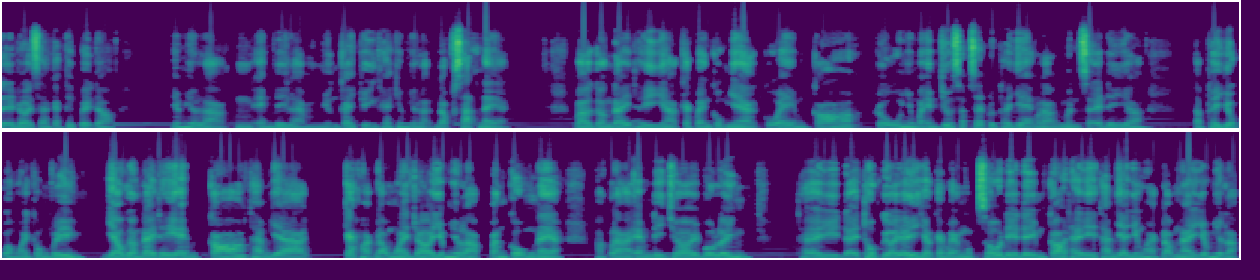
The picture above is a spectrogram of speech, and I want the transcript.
để rời xa các thiết bị đó giống như là ừ, em đi làm những cái chuyện khác giống như là đọc sách nè. Và gần đây thì à, các bạn cùng nhà của em có rủ nhưng mà em chưa sắp xếp được thời gian là mình sẽ đi à, tập thể dục ở ngoài công viên. Dạo gần đây thì em có tham gia các hoạt động ngoài trời giống như là bắn cung nè hoặc là em đi chơi bowling. Thì để thúc gợi ý cho các bạn một số địa điểm có thể tham gia những hoạt động này giống như là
